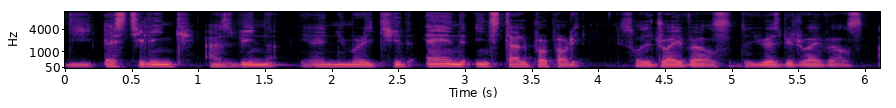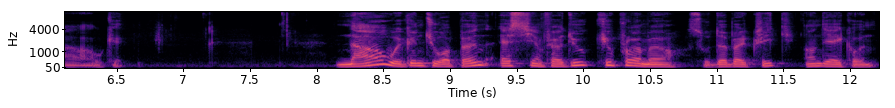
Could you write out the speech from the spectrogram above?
the ST-Link has been enumerated and installed properly. So the drivers, the USB drivers are okay. Now we're going to open STM32 Cube Programmer. So double click on the icon.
